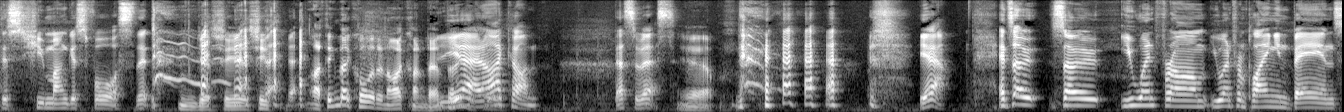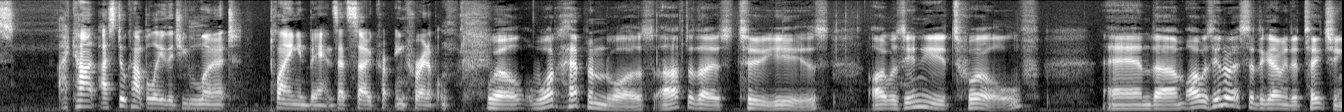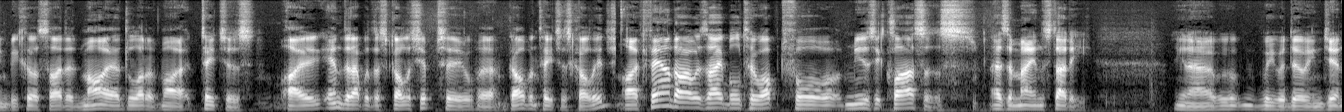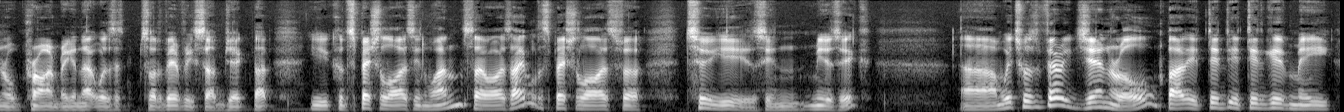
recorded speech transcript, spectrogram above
this humongous force that. Mm, yes, she is. She's, I think they call it an icon, don't they? yeah, an icon. That's the best. Yeah. Yeah. And so so you went from you went from playing in bands. I can't I still can't believe that you learnt playing in bands. That's so cr- incredible. Well, what happened was after those two years, I was in year 12 and um, I was interested to go into teaching because I'd admired a lot of my teachers. I ended up with a scholarship to uh, Goulburn Teachers College. I found I was able to opt for music classes as a main study. You know, we we were doing general primary, and that was sort of every subject, but you could specialise in one. So I was able to specialise for two years in music, um, which was very general, but it did it did give me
